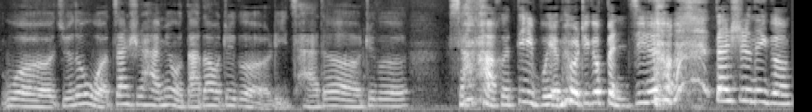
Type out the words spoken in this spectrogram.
我觉得我暂时还没有达到这个理财的这个想法和地步，也没有这个本金，但是那个，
